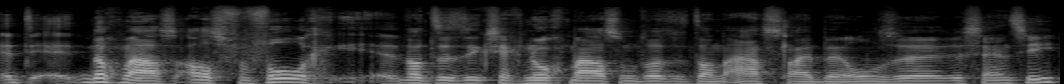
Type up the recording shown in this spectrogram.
het, nogmaals, als vervolg, want het- ik zeg nogmaals omdat het dan aansluit bij onze recensie.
